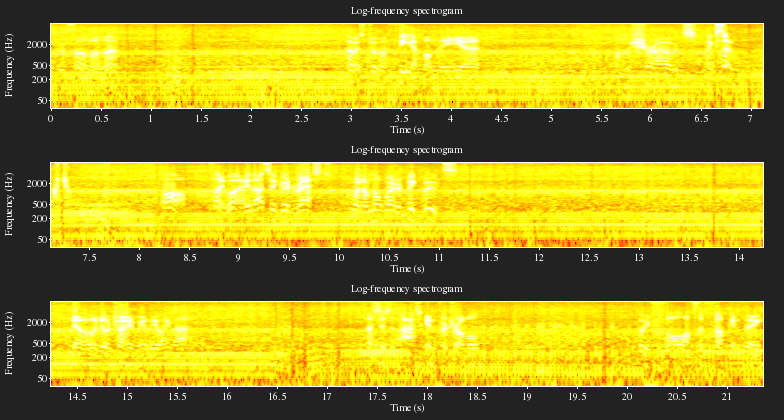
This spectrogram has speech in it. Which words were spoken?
Never thought about that. I always put my feet up on the uh, on the shrouds, like so. Oh, tell you what, that's a good rest when I'm not wearing big boots. No, don't try and wheelie like that. That's just asking for trouble. Probably fall off the fucking thing.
